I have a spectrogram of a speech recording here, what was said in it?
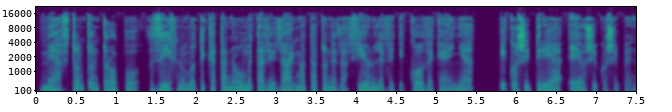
Με αυτόν τον τρόπο δείχνουμε ότι κατανοούμε τα διδάγματα των εδαφίων Λεβιτικό 19, 23 25.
